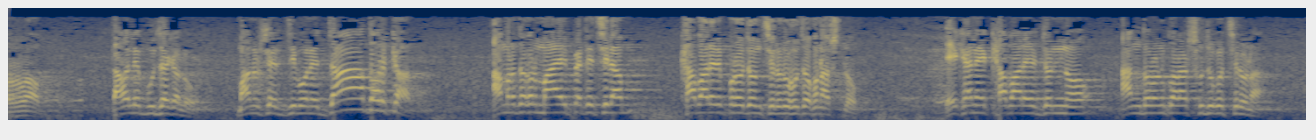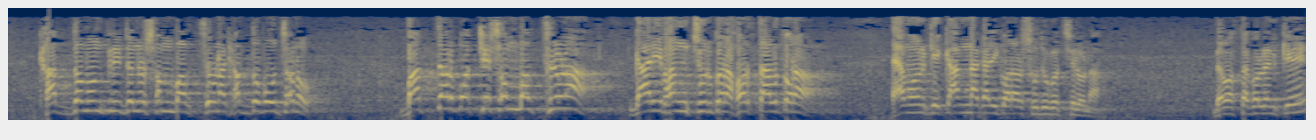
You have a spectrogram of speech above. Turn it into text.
রব। তাহলে বুঝা গেল, মানুষের জীবনে যা দরকার। আমরা যখন মায়ের পেটে ছিলাম, খাবারের প্রয়োজন ছিল, রুহু যখন আসলো। এখানে খাবারের জন্য আন্দোলন করার সুযোগও ছিল না। খাদ্যমন্ত্রীর জন্য সম্ভব ছিল না খাদ্য পৌঁছানো। বাচ্চার পক্ষে সম্ভব ছিল না গাড়ি ভাঙচুর করা, হরতাল করা। এমনকি কান্নাকারি করার সুযোগও ছিল না। ব্যবস্থা করলেন কে?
